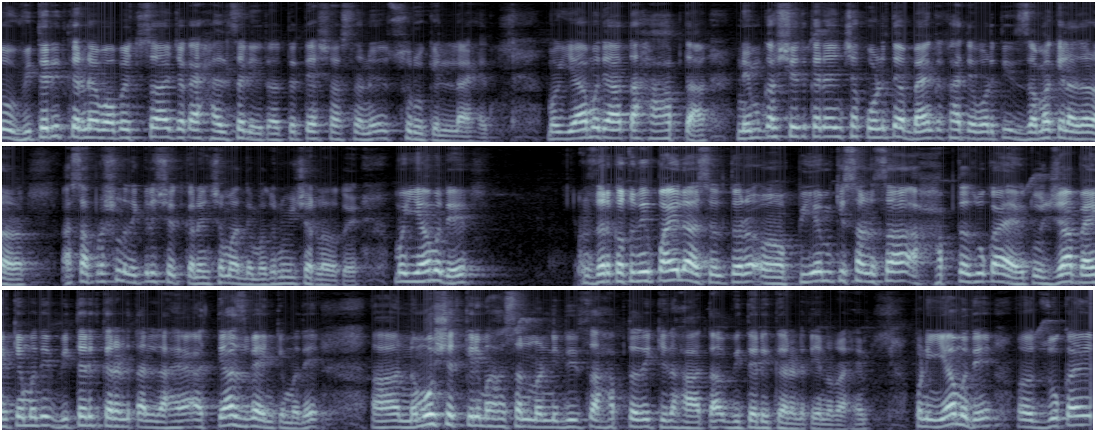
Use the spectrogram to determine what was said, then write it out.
तो वितरित करण्याबाबतचा ज्या काही हालचाली येतात तर त्या शासनाने सुरू केलेल्या आहेत. मग यामध्ये आता हा हप्ता नेमका शेतकऱ्यांच्या कोणत्या बँक खात्यावरती जमा केला जाणार असा प्रश्न देखील शेतकऱ्यांच्या माध्यमातून विचारला जातोय. मग यामध्ये जर का तुम्ही पाहिलं असेल तर पी एम किसानचा हप्ता जो काय आहे तो ज्या बँकेमध्ये वितरित करण्यात आलेला आहे त्याच बँकेमध्ये नमो शेतकरी महासन्मान निधीचा हप्ता देखील हा आता वितरित करण्यात येणार आहे. पण यामध्ये जो काय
